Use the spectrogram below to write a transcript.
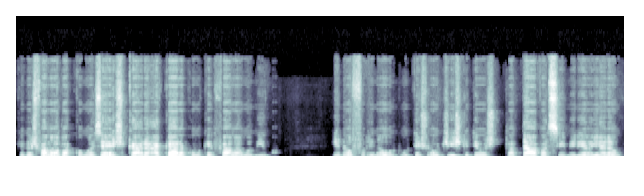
que Deus falava com Moisés cara a cara, como quem fala ao amigo. E não, e não o texto não diz que Deus tratava assim Miriam e Arão.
